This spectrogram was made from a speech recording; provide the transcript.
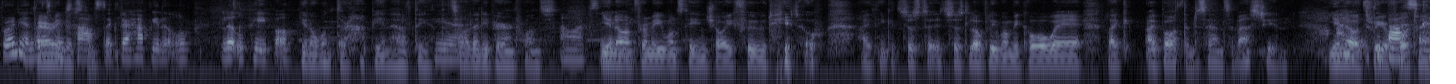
Brilliant. That's Very fantastic. They're happy little little people. You know, once they're happy and healthy, that's all any parent wants. Oh, absolutely. you know and for me once they enjoy food you know i think it's just it's just lovely when we go away like i bought them to san sebastian you know I- three the or four Basque times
